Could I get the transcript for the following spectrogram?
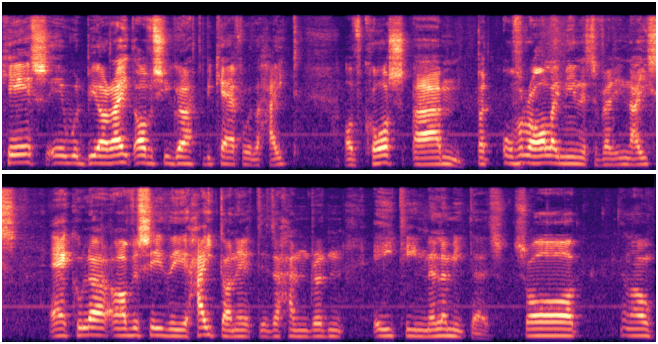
case, it would be alright. Obviously, you're to have to be careful with the height, of course. Um, but overall, I mean, it's a very nice air cooler. Obviously the height on it is 118 millimeters. So you know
